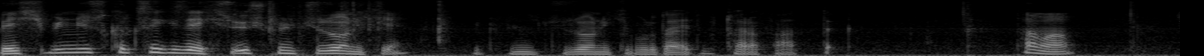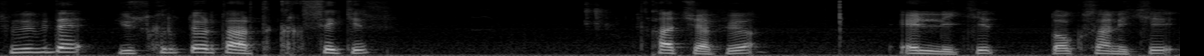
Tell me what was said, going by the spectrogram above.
5148 eksi 3312 3312 buradaydı bu tarafa attık. Tamam. Şimdi bir de 144 artı 48 kaç yapıyor? 52 92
